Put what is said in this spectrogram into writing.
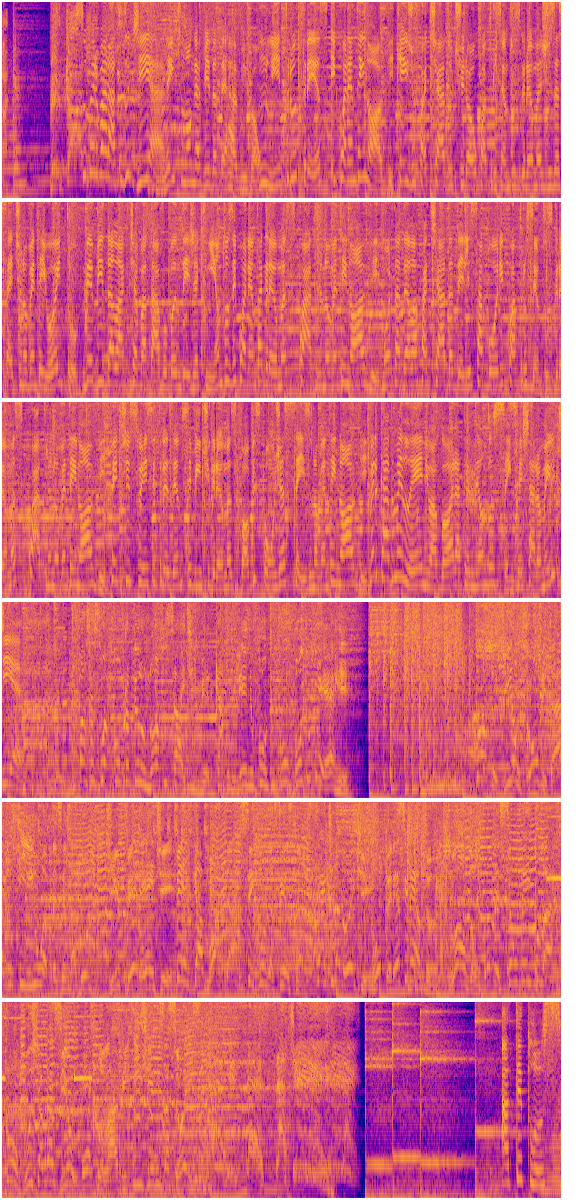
Super barato do dia. Leite longa vida Terra Viva 1 um litro, 3 e 49. Queijo fatiado Tirol 400 gramas, 17,98. Bebida láctea Batavo bandeja 540 gramas, 4,99. Mortadela fatiada dele Sabor 400 gramas, 4,99. Petit Suisse 320 gramas, Bob Esponja 6,99. Mercado Milênio agora atendendo sem fechar ao meio-dia. Faça sua compra pelo nosso site mercadomilênio.com.br. Todo dia um convidado e um apresentador diferente. Bergamota, segunda a sexta, sete da noite. Oferecimento: London Proteção Veicular, Combucha Brasil, Ecolab Higienizações. AT Plus.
